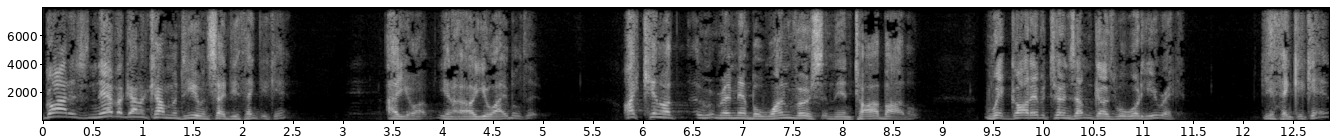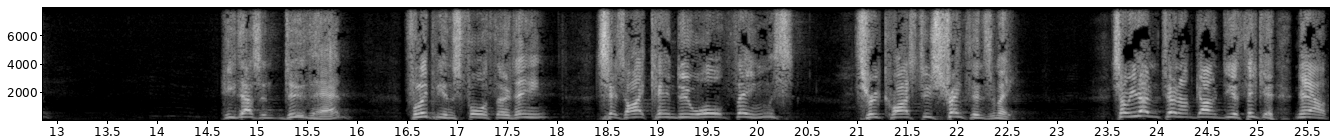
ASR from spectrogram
God is never going to come to you and say, Do you think you can? Are you, you know, are you able to? I cannot remember one verse in the entire Bible where God ever turns up and goes, Well, what do you reckon? Do you think you can? He doesn't do that. Philippians 4:13 says, I can do all things through Christ who strengthens me. So he doesn't turn up going, Do you think you now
